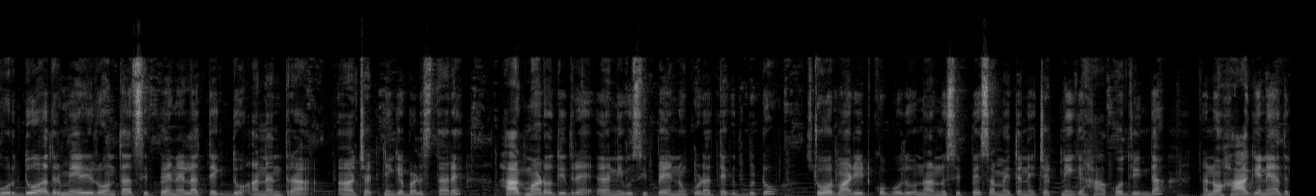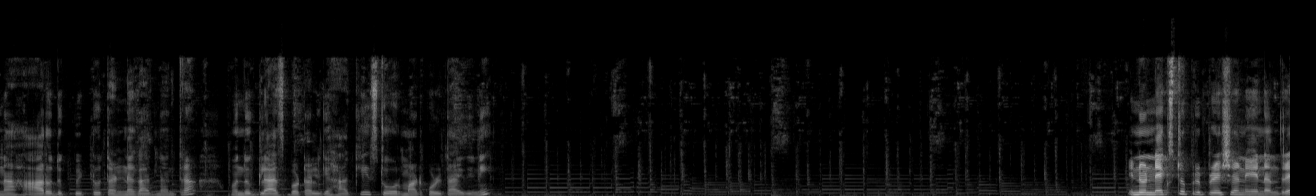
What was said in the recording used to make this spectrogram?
ಹುರಿದು ಅದ್ರ ಮೇಲಿರುವಂಥ ಸಿಪ್ಪೆನೆಲ್ಲ ತೆಗೆದು ಆನಂತರ ಚಟ್ನಿಗೆ ಬಳಸ್ತಾರೆ. ಹಾಗೆ ಮಾಡೋದಿದ್ರೆ ನೀವು ಸಿಪ್ಪೆಯನ್ನು ಕೂಡ ತೆಗೆದುಬಿಟ್ಟು ಸ್ಟೋರ್ ಮಾಡಿ ಇಟ್ಕೋಬೋದು. ನಾನು ಸಿಪ್ಪೆ ಸಮೇತನೇ ಚಟ್ನಿಗೆ ಹಾಕೋದ್ರಿಂದ ನಾನು ಹಾಗೇ ಅದನ್ನು ಹಾರೋದಕ್ಕೆ ಬಿಟ್ಟು ತಣ್ಣಗಾದ ನಂತರ ಒಂದು ಗ್ಲಾಸ್ ಬಾಟಲ್ಗೆ ಹಾಕಿ ಸ್ಟೋರ್ ಮಾಡ್ಕೊಳ್ತಾ ಇದ್ದೀನಿ. ಇನ್ನು ನೆಕ್ಸ್ಟ್ ಪ್ರಿಪ್ರೇಷನ್ ಏನಂದರೆ,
